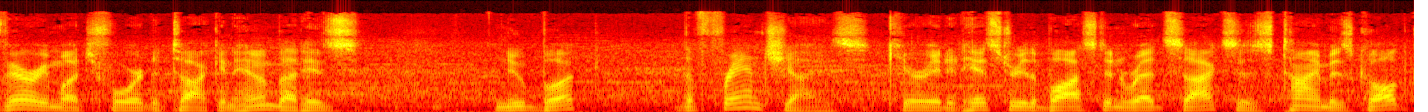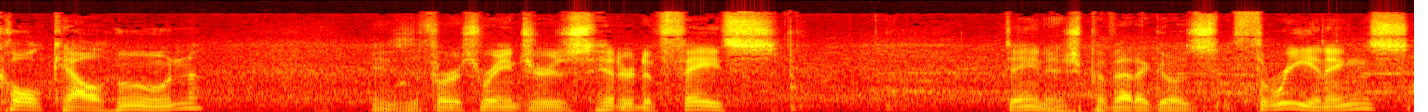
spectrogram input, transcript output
very much forward to talking to him about his new book, The Franchise Curated History of the Boston Red Sox. His time is called Kole Calhoun. He's the first Rangers hitter to face Danish. Pivetta goes three innings,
